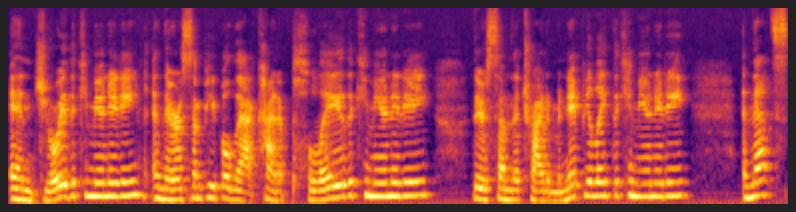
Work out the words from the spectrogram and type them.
enjoy the community, and there are some people that kind of play the community. There's some that try to manipulate the community. And that's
